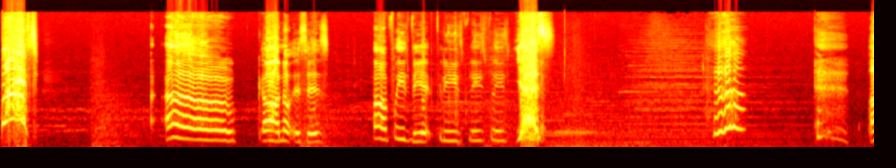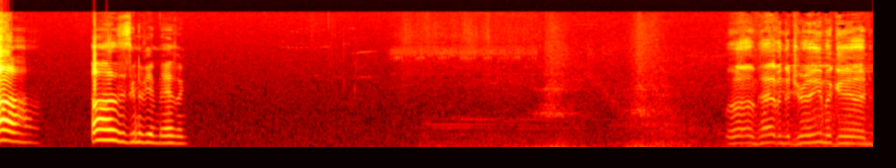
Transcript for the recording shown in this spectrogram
What? Oh, no, this is. Oh, please be it. Please, please, please. Yes! Oh. Oh, this is gonna be amazing. I'm having the dream again.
